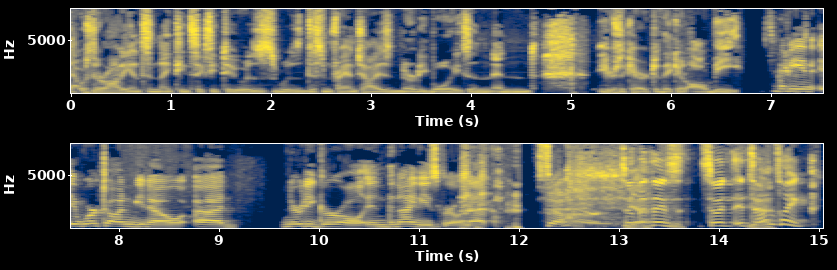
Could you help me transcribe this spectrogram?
that was their audience in 1962 was, was disenfranchised nerdy boys. And, and here's a character they could all be. I mean, it worked on, you know, a nerdy girl in the 90s growing up. So, So, Yeah. but there's so it, it Yeah. sounds like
